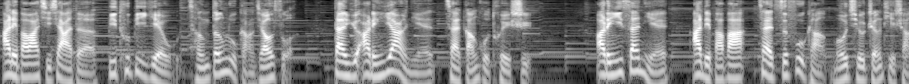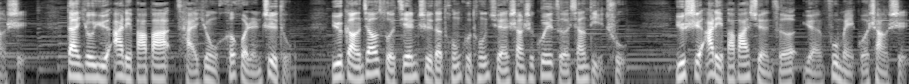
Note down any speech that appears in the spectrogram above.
阿里巴巴旗下的 B to B 业务曾登陆港交所，但于二零一二年在港股退市。二零一三年，阿里巴巴再次赴港谋求整体上市，但由于阿里巴巴采用合伙人制度。与港交所坚持的同股同权上市规则相抵触，于是阿里巴巴选择远赴美国上市。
